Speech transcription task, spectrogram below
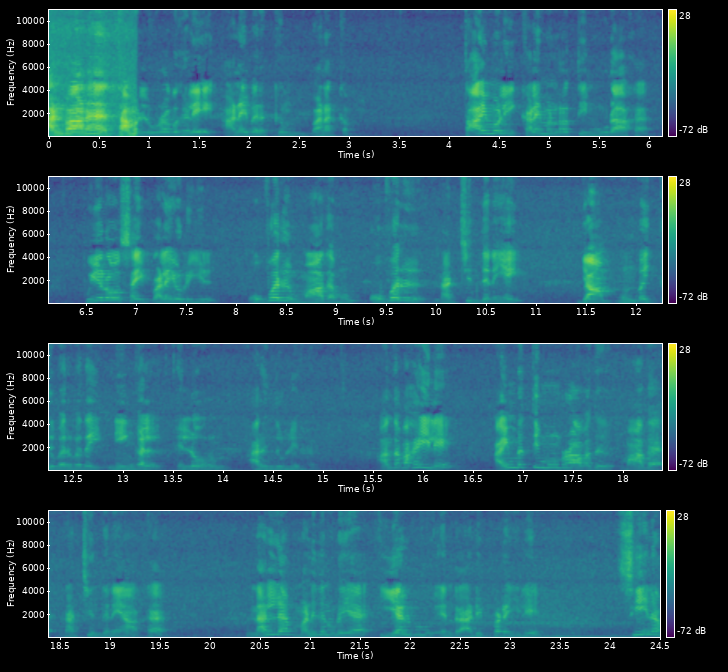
அன்பான தமிழ் உறவுகளே அனைவருக்கும் வணக்கம். தாய்மொழி கலைமன்றத்தின் ஊடாக புயலோசை வலையொலியில் ஒவ்வொரு மாதமும் ஒவ்வொரு நற்சிந்தனையை யாம் முன்வைத்து வருவதை நீங்கள் எல்லோரும் அறிந்துள்ளீர்கள். அந்த வகையிலே ஐம்பத்தி மூன்றாவது மாத நற்சிந்தனையாக நல்ல மனிதனுடைய இயல்பு என்ற அடிப்படையிலே சீன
